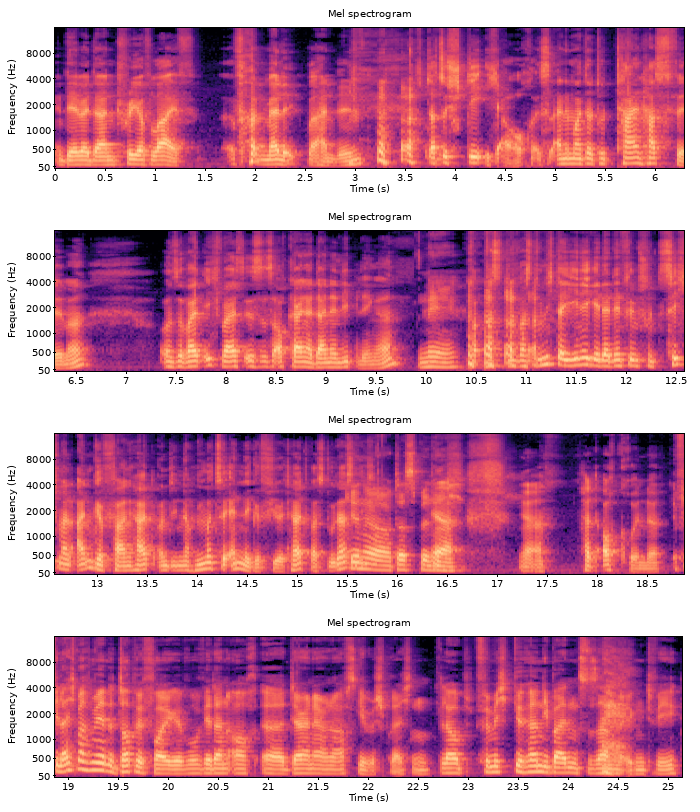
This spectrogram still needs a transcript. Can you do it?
in der wir dann Tree of Life von Malik behandeln. Dazu stehe ich auch. Es ist eine meiner totalen Hassfilme. Und soweit ich weiß, ist es auch keiner deiner Lieblinge. Nee. Was du, was du nicht derjenige, der den Film schon zigmal angefangen hat und ihn noch niemals zu Ende geführt hat? Was du das Genau, nicht? das bin ja. ich. Ja, hat auch Gründe. Vielleicht machen wir eine Doppelfolge, wo wir dann auch äh, Darren Aronofsky besprechen. Ich glaube, für mich gehören die beiden zusammen irgendwie.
